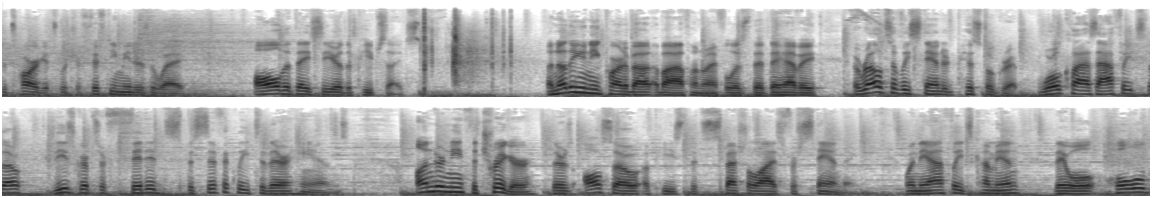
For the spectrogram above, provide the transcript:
the targets, which are 50 meters away, all that they see are the peep sights. Another unique part about a biathlon rifle is that they have a, a relatively standard pistol grip. World class athletes, though, these grips are fitted specifically to their hands. Underneath the trigger, there's also a piece that's specialized for standing. When the athletes come in, they will hold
